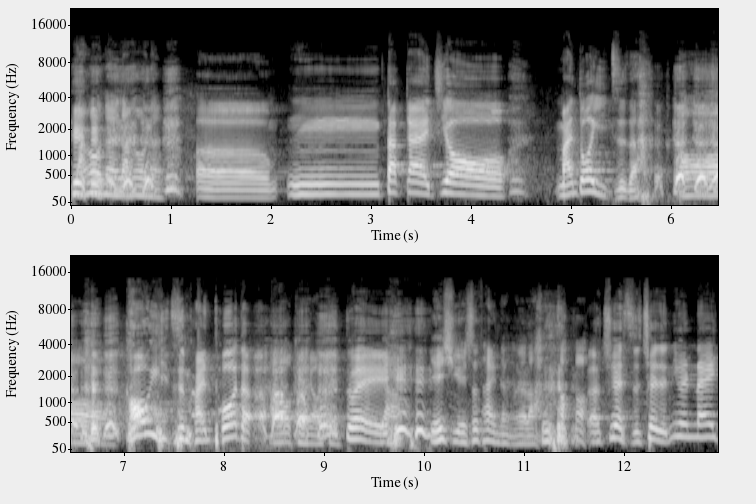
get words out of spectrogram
然后呢？然后呢？呃，嗯，大概就蛮多椅子的。哦，空椅子蛮多的。OK OK。对，也许也是太冷了啦。呃，确实确实，因为那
